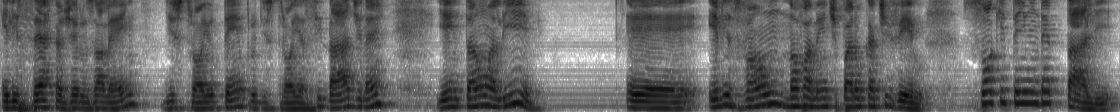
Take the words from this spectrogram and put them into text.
ele cerca Jerusalém, destrói o templo, destrói a cidade, né? E então ali é, eles vão novamente para o cativeiro. Só que tem um detalhe.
